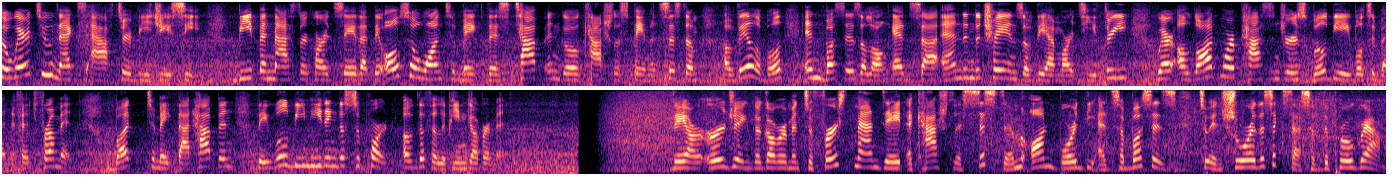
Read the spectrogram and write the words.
So where to next after BGC? Beep and MasterCard say that they also want to make this tap-and-go cashless payment system available in buses along EDSA and in the trains of the MRT3, where a lot more passengers will be able to benefit from it. But to make that happen, they will be needing the support of the Philippine government. They are urging the government to first mandate a cashless system on board the EDSA buses to ensure the success of the program.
